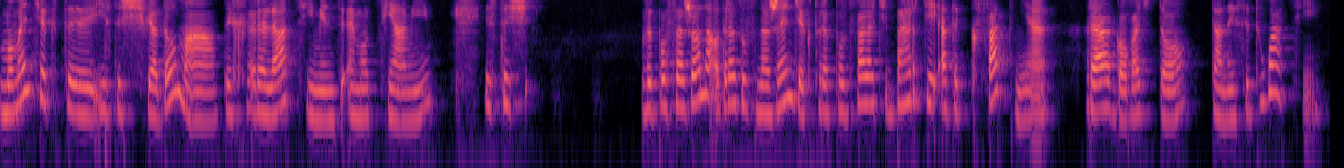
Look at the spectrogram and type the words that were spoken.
w momencie, gdy jesteś świadoma tych relacji między emocjami, jesteś wyposażona od razu w narzędzie, które pozwala ci bardziej adekwatnie reagować do danej sytuacji.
